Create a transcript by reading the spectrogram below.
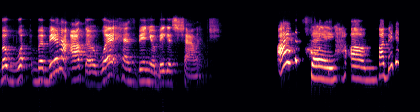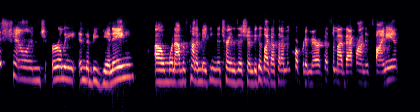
But what but being an author, what has been your biggest challenge? I would say um, my biggest challenge early in the beginning, um, when I was kind of making the transition, because like I said, I'm in corporate America, so my background is finance.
